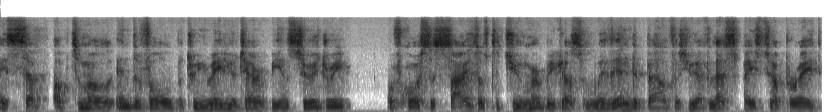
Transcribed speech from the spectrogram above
A suboptimal interval between radiotherapy and surgery, of course, the size of the tumor, because within the pelvis you have less space to operate,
